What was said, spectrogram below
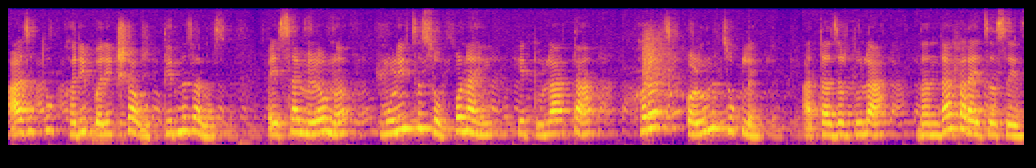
आज तू खरी परीक्षा उत्तीर्ण झालास. पैसा मिळवणं मुळीच सोपं नाही हे तुला आता खरंच कळून चुकलंय. आता जर तुला धंदा करायचा असेल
